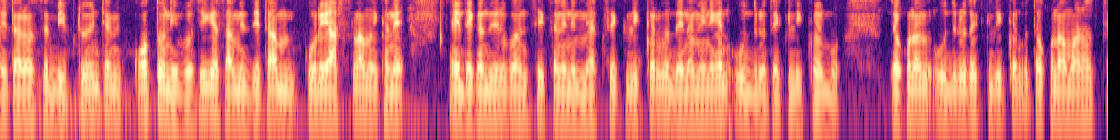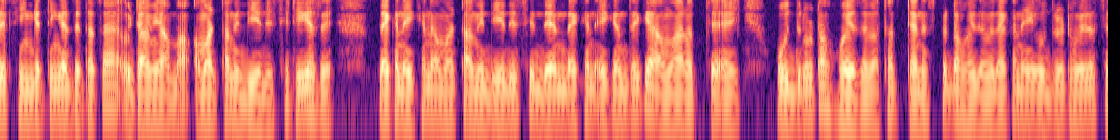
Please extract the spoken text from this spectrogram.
নেটওয়ার্ক হচ্ছে বিপ টোয়েন্টি আমি কত নিব? ঠিক আছে? আমি যেটা করে আসলাম ওইখানে, এই দেখেন জিরো পয়েন্ট সিক্স আমি ম্যাক্সে ক্লিক করব দেন আমি এখানে উদ্রতে ক্লিক করব। যখন আমি উদ্রতে ক্লিক করব, তখন আমার হচ্ছে ফিঙ্গার টিঙ্গার যেটা চায়, ওইটা আমি আমারটা আমি দিয়ে দিচ্ছি, ঠিক আছে? দেখেন এইখানে আমারটা আমি দিয়ে দিচ্ছি দেন দেখেন এইখান থেকে আমার হচ্ছে এই উদ্রটা হয়ে যাবে, অর্থাৎ ট্রান্সফারটা হয়ে যাবে। দেখেন এই উদ্রটা হয়ে যাচ্ছে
